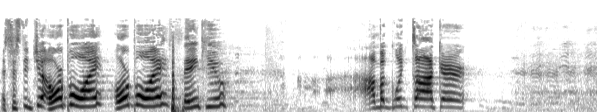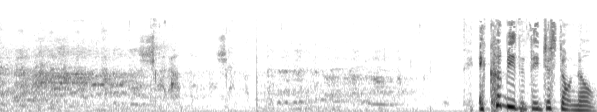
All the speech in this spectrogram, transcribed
It's just a joke. Or boy, or boy. Thank you. I'm a quick talker. Shut up. Shut up. It could be that they just don't know.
